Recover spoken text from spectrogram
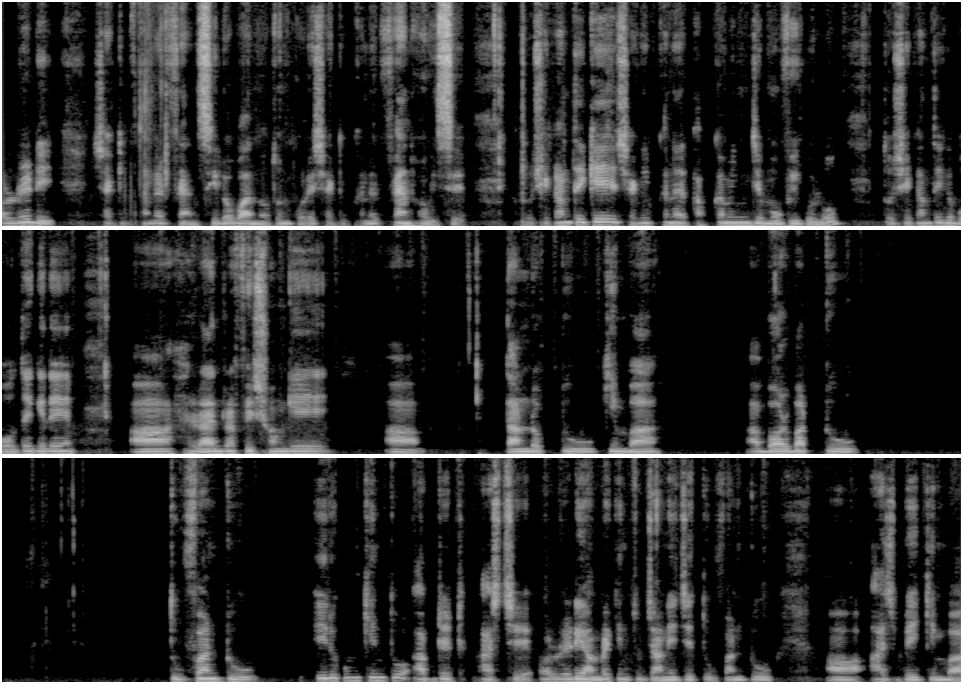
অলরেডি শাকিব খানের ফ্যান ছিল বা নতুন করে শাকিব খানের ফ্যান হয়েছে। তো সেখান থেকে শাকিব খানের আপকামিং যে মুভিগুলো তো সেখান থেকে বলতে গেলে রায়ন রাফির সঙ্গে তাণ্ডব টু কিংবা আহ, বরবাদ টু তুফান টু এরকম কিন্তু আপডেট আসছে। অলরেডি আমরা কিন্তু জানি যে তুফান টু আসবে কিংবা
